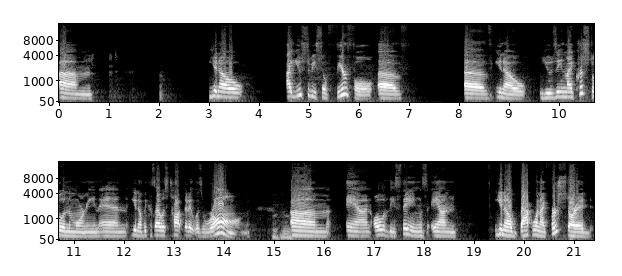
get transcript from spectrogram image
um, you know, I used to be so fearful of, of, you know, using my crystal in the morning and, you know, because I was taught that it was wrong um, and all of these things. And, you know, back when I first started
